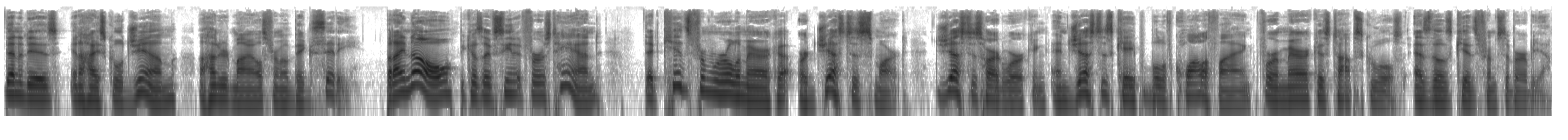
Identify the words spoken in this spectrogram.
than it is in a high school gym 100 miles from a big city. But I know, because I've seen it firsthand, that kids from rural America are just as smart, just as hardworking, and just as capable of qualifying for America's top schools as those kids from suburbia.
